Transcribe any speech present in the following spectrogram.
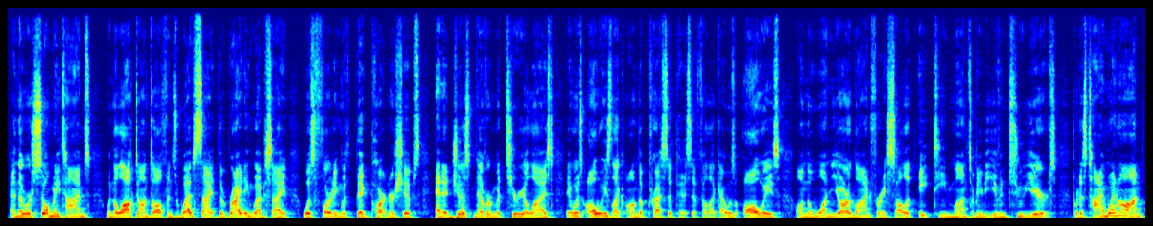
And there were so many times when the Locked On Dolphins website, the writing website, was flirting with big partnerships and it just never materialized. It was always like on the precipice. It felt like I was always on the one yard line for a solid 18 months or maybe even two years. But as time went on,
